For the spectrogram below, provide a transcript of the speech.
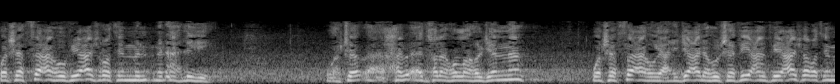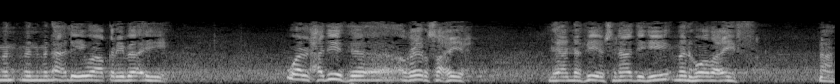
وشفعه في عشرة من, من أهله. أدخله الله الجنة وشفعه يعني جعله شفيعا في عشرة من, من, من أهله وأقربائه. والحديث غير صحيح لأن في إسناده من هو ضعيف. نعم.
